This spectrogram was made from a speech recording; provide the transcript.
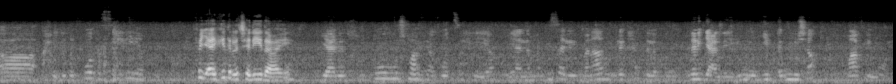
آه حوجة الفوط الصحية. فجأة كترت شديدة هاي. يعني الخرطوم مش ما فيها فوط صحية. يعني لما تسأل البنات يقول لك حتى لما نرجع لإنه نجيب أقمشة ما في موية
